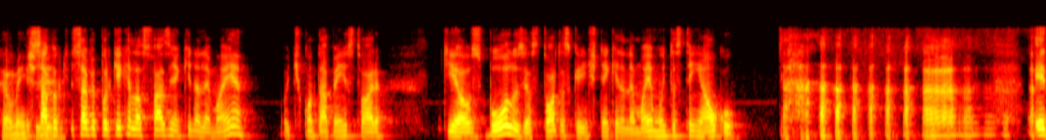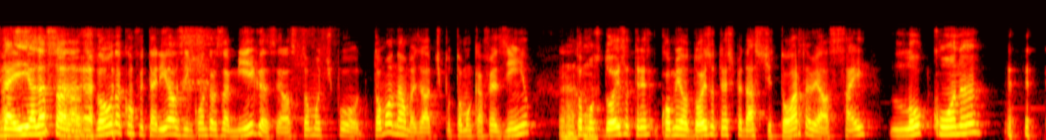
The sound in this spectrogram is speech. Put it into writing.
realmente. E sabe, sabe por que, que elas fazem aqui na Alemanha? Vou te contar bem a história. Que é os bolos e as tortas que a gente tem aqui na Alemanha, muitas têm álcool. e daí, olha só, elas vão na confeitaria, elas encontram as amigas, elas tomam, tipo, tomam não, mas elas, tipo, tomam um cafezinho, uhum. tomam os dois ou três, comem dois ou três pedaços de torta, e elas saem loucona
